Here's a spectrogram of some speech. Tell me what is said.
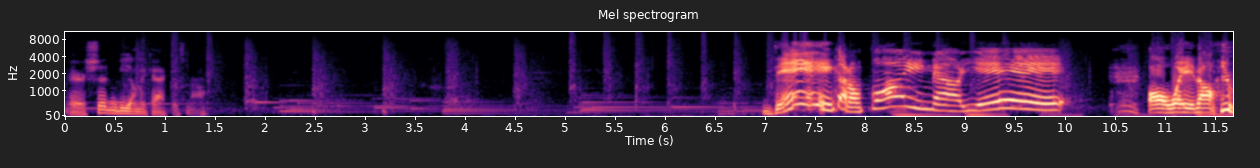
There it shouldn't be on the cactus now. Dang, got him flying now. Yeah. Oh wait, no, you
